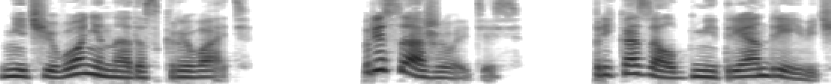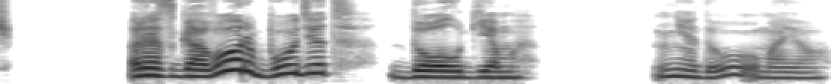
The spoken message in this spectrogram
ничего не надо скрывать. «Присаживайтесь», — приказал Дмитрий Андреевич. «Разговор будет долгим». «Не думаю,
